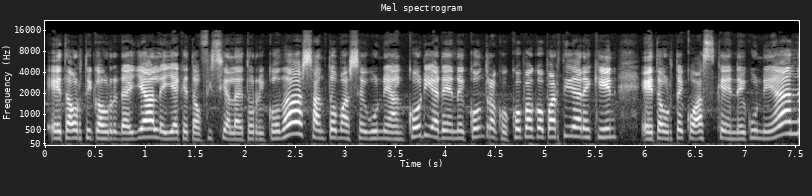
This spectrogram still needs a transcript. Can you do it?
eta hortik aurrera ja, lehiak eta ofiziala etorriko da, San Tomas egunean kori, Horiaren kontrako kopako partidarekin eta urteko azken egunean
